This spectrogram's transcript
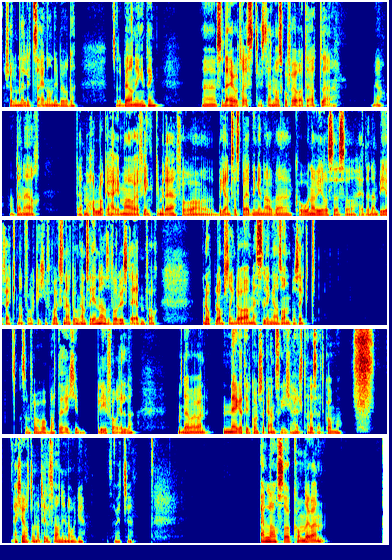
selv om det er litt seinere enn de burde, så er det bedre enn ingenting. Uh, så det er jo trist, hvis det nå skulle føre til at uh, ja, at denne her det at vi holder oss hjemme og er flinke med det for å begrense spredningen av eh, koronaviruset, så har det den bieffekten at folk ikke får vaksinert ungene sine, og så får du istedenfor en oppblomstring av meslinger og sånn på sikt. Så vi får håpe at det ikke blir for ille. Men det var jo en negativ konsekvens jeg ikke helt hadde sett komme. Jeg har ikke hørt om noe tilsvarende i Norge, så jeg vet ikke. Ellers så kom det jo en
